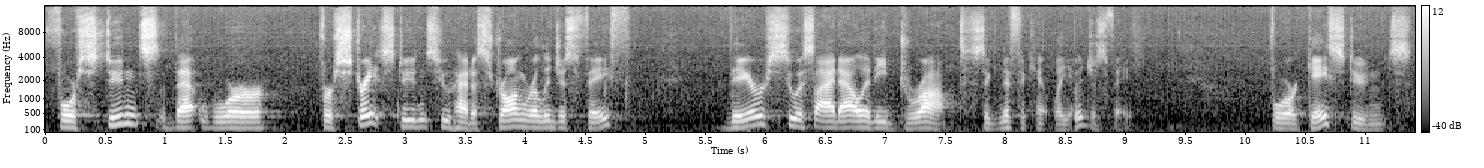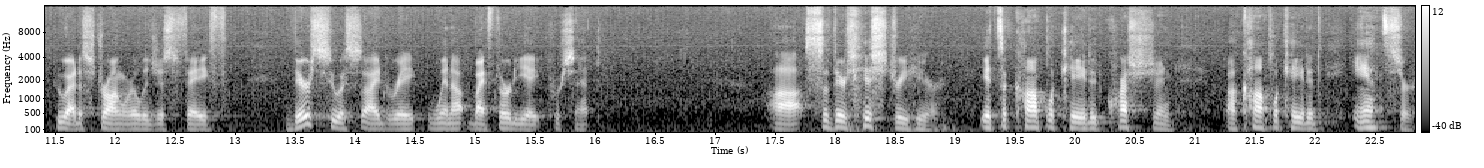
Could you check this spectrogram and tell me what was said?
for students that were for straight students who had a strong religious faith, their suicidality dropped significantly. Religious faith. For gay students who had a strong religious faith, their suicide rate went up by 38%. Uh, so there's history here. It's a complicated question, a complicated answer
